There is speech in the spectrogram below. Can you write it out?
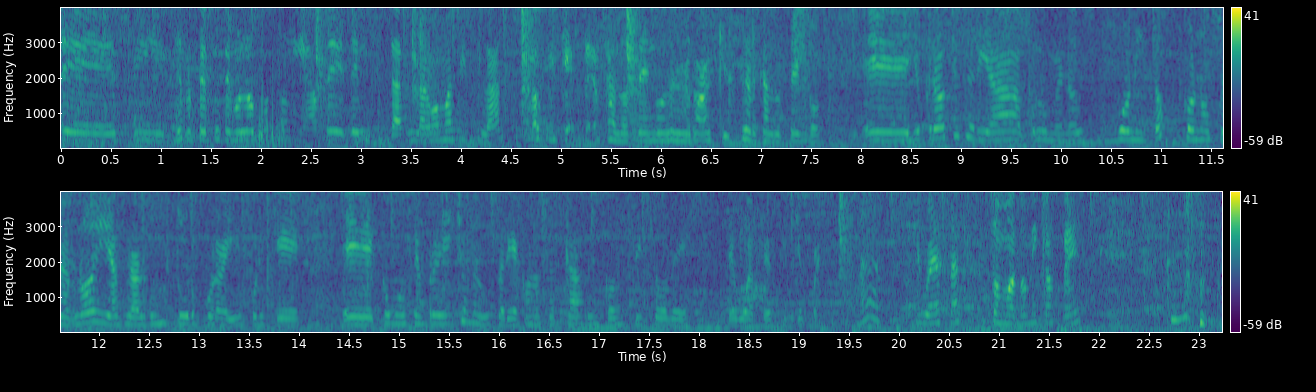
eh, si de repente tengo la oportunidad de, de visitar el lago Amatitlán aunque que cerca lo tengo, de verdad que cerca lo tengo. Eh, yo creo que sería por lo menos bonito conocerlo y hacer algún tour por ahí porque eh, como siempre he dicho me gustaría conocer cada rinconcito de, de Guate así que pues nada, aquí voy a estar tomando mi café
